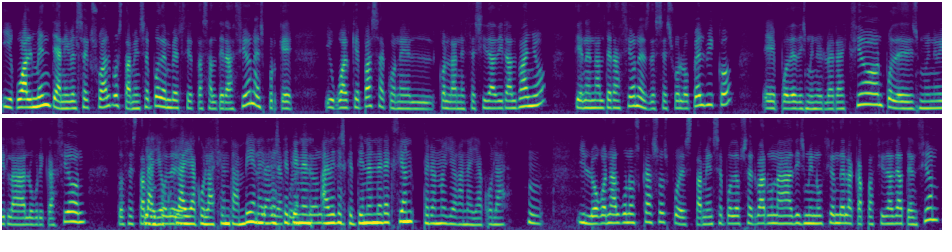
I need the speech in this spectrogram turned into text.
Igualmente, a nivel sexual, pues también se pueden ver ciertas alteraciones, porque igual que pasa con, el, con la necesidad de ir al baño, tienen alteraciones de ese suelo pélvico, eh, puede disminuir la erección, puede disminuir la lubricación, entonces también la, puede... La eyaculación también, hay veces, que tienen, hay veces que tienen erección, pero no llegan a eyacular. Hmm. Y luego en algunos casos, pues también se puede observar una disminución de la capacidad de atención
